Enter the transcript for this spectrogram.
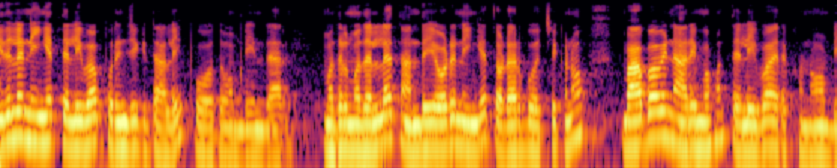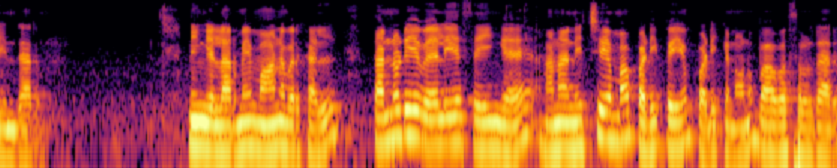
இதில் நீங்கள் தெளிவாக புரிஞ்சுக்கிட்டாலே போதும் அப்படின்றார். முதல் முதல்ல தந்தையோடு நீங்கள் தொடர்பு வச்சுக்கணும். பாபாவின் அறிமுகம் தெளிவாக இருக்கணும் அப்படின்றார். நீங்கள் எல்லாருமே மாணவர்கள் தன்னுடைய வேலையை செய்யுங்க. ஆனால் நிச்சயமாக படிப்பையும் படிக்கணும்னு பாபா சொல்கிறாரு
